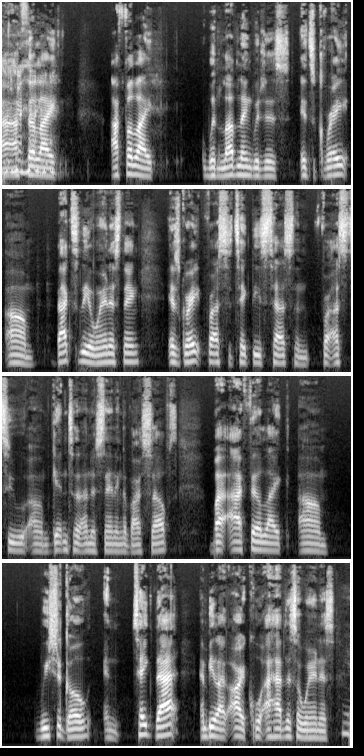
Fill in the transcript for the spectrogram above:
I, I feel like I feel like with love languages, it's great. Um, back to the awareness thing, it's great for us to take these tests and for us to um, get into the understanding of ourselves. But I feel like um, we should go and take that and be like, all right, cool. I have this awareness. yeah.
